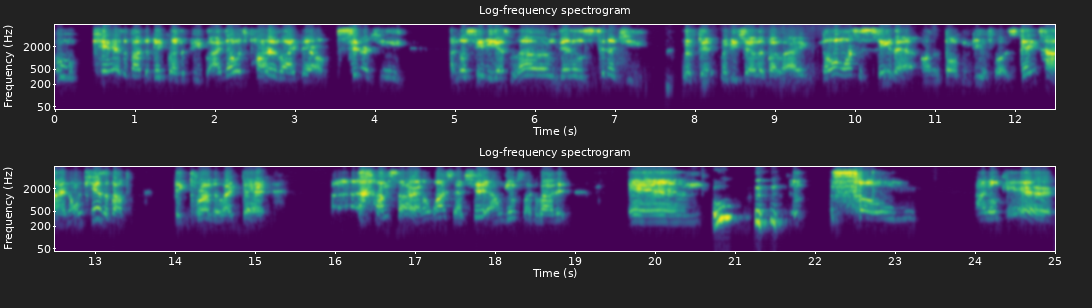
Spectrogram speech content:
Who cares about the Big Brother people? I know it's part of like their synergy. I know CBS loves their little synergy with the, with each other, but like no one wants to see that on the Bold and Beautiful. It's daytime. No one cares about Big Brother like that. Uh, I'm sorry, I don't watch that shit. I don't give a fuck about it. And Ooh. so I don't care.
